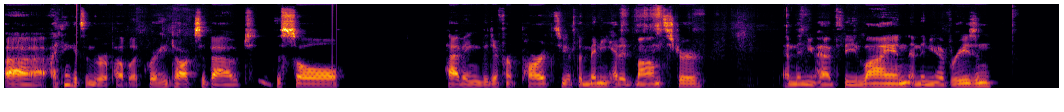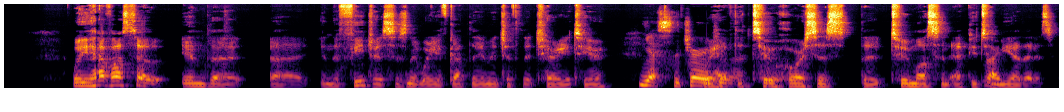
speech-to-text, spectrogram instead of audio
Uh, I think it's in the Republic where he talks about the soul having the different parts. You have the many-headed monster, and then you have the lion, and then you have reason. Well, you have also in the uh, in the Phaedrus, isn't it, where you've got the image of the charioteer, Yes, the charioteer. We have the two horses, the thumos and epithumia, that is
